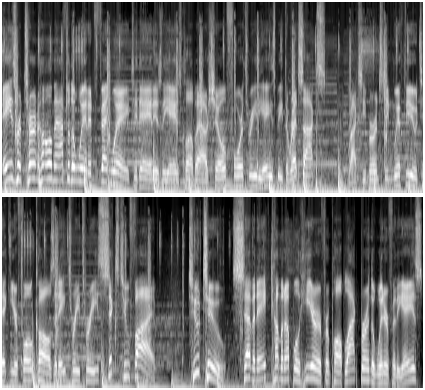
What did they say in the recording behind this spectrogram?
A's return home after the win at Fenway. Today it is the A's Clubhouse Show. 4 3, the A's beat the Red Sox. Roxy Bernstein with you, taking your phone calls at 833 625 2278. Coming up, we'll hear from Paul Blackburn, the winner for the A's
